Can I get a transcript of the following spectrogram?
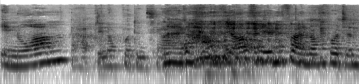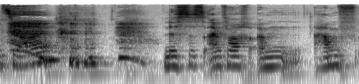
enorm. Da habt ihr noch Potenzial. da haben wir auf jeden Fall noch Potenzial. Und es ist einfach, ähm, Hanf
